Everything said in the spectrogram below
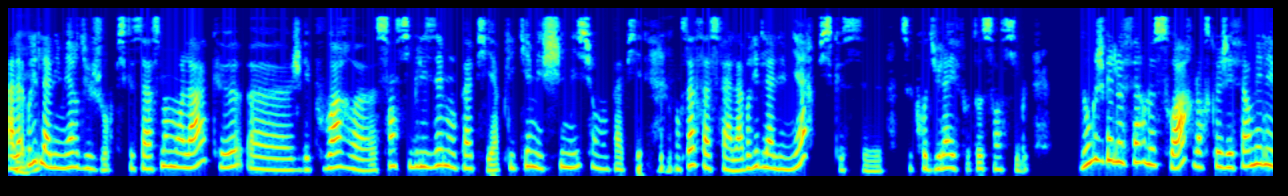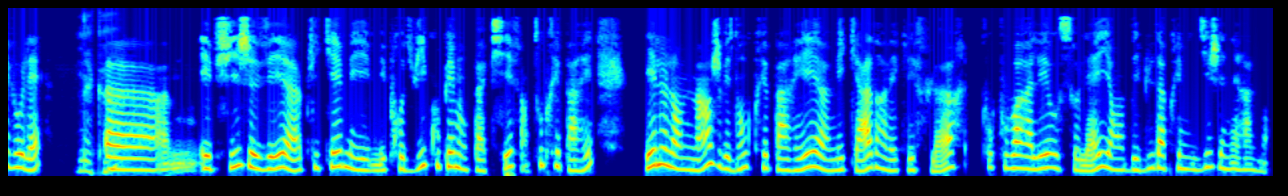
à l'abri mmh de la lumière du jour, puisque c'est à ce moment-là que euh, je vais pouvoir euh, sensibiliser mon papier, appliquer mes chimies sur mon papier. Mmh. Donc ça, ça se fait à l'abri de la lumière, puisque ce, ce produit-là est photosensible. Donc je vais le faire le soir, lorsque j'ai fermé les volets. Euh, et puis je vais appliquer mes, mes, produits, couper mon papier, enfin tout préparer. Et le lendemain, je vais donc préparer euh, mes cadres avec les fleurs pour pouvoir aller au soleil en début d'après-midi généralement.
